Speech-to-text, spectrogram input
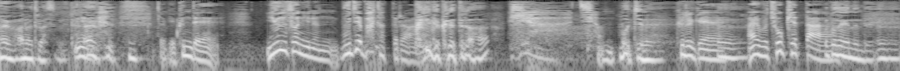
아유 안으로 들어왔습니다 예. 아유, 저기 근데 윤선이는 무죄 받았더라. 그러니까 그랬더라 이야 참. 멋지네 그러게. 응. 아이고 좋겠다. 고생했는데 응.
